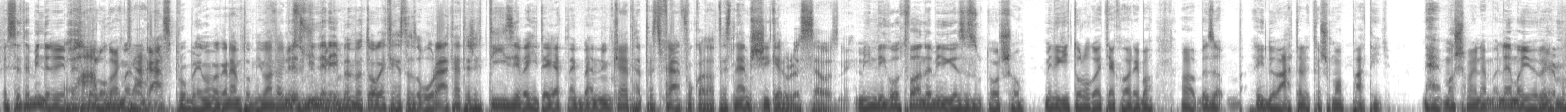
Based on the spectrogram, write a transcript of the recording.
Ezt szerintem minden évben háború, meg a gáz probléma, meg a nem tudom mi van, de hogy ez minden mi évben tologatják ezt az órát, hát ez tíz éve hitegetnek bennünket, hát ez felfoghatat, ezt nem sikerül összehozni. Mindig ott van, de mindig ez az utolsó. Mindig így tologatják arréba. A, ez a időátállítás mappát így. Nem, most majd nem, nem a jövő. Igen, most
